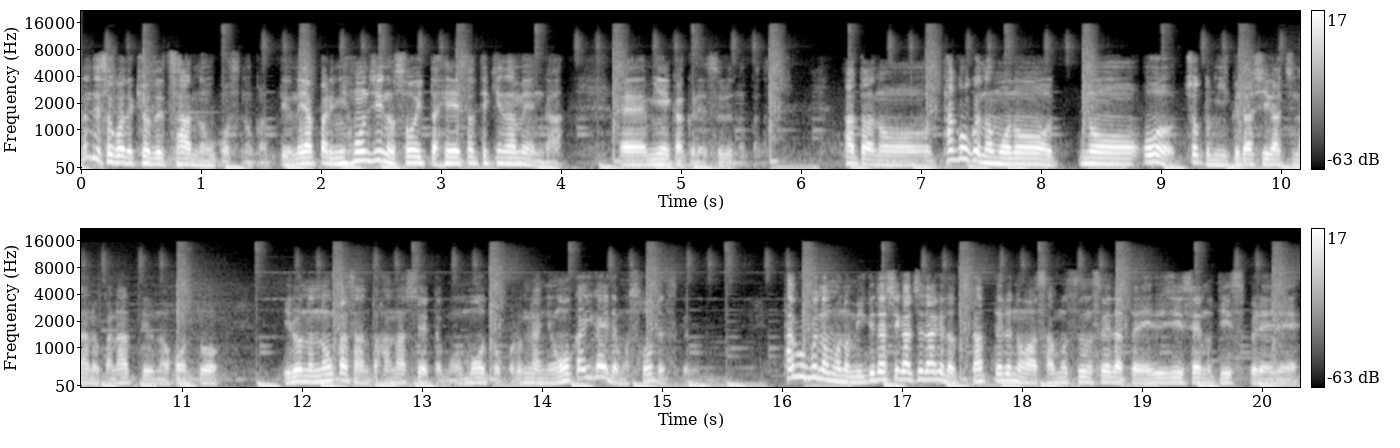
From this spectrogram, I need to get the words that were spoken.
なんでそこで拒絶反応を起こすのかっていうね、やっぱり日本人のそういった閉鎖的な面が、えー見え隠れするのかな。あとあの他国のもののをちょっと見下しがちなのかなっていうのは本当、いろんな農家さんと話してても思うところ、まあ農家以外でもそうですけど、他国のもの見下しがちだけど使ってるのはサムスン製だったり LG 製のディスプレイで、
